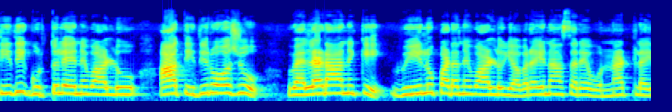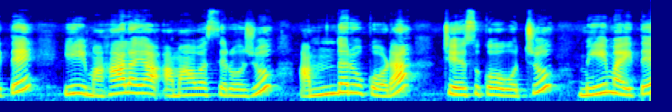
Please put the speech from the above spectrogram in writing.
తిది గుర్తులేని వాళ్ళు ఆ తిథి రోజు వెళ్ళడానికి వీలు పడని వాళ్ళు ఎవరైనా సరే ఉన్నట్లయితే ఈ మహాలయ అమావాస్య రోజు అందరూ కూడా చేసుకోవచ్చు. మేమైతే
